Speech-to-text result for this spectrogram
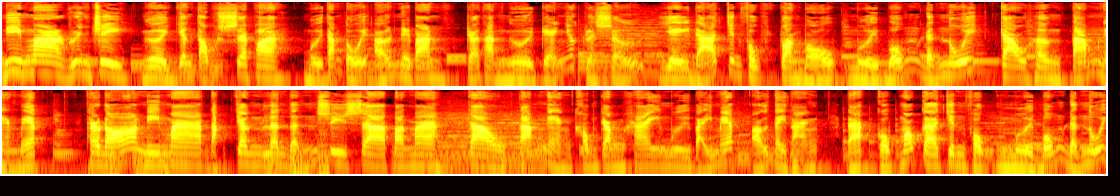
Nima Rinchi, người dân tộc Sepa, 18 tuổi ở Nepal, trở thành người trẻ nhất lịch sử vì đã chinh phục toàn bộ 14 đỉnh núi cao hơn 8.000 mét. Theo đó, Nima đặt chân lên đỉnh Sisa Banma cao 8.027 mét ở Tây Tạng, đạt cột mốc à, chinh phục 14 đỉnh núi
